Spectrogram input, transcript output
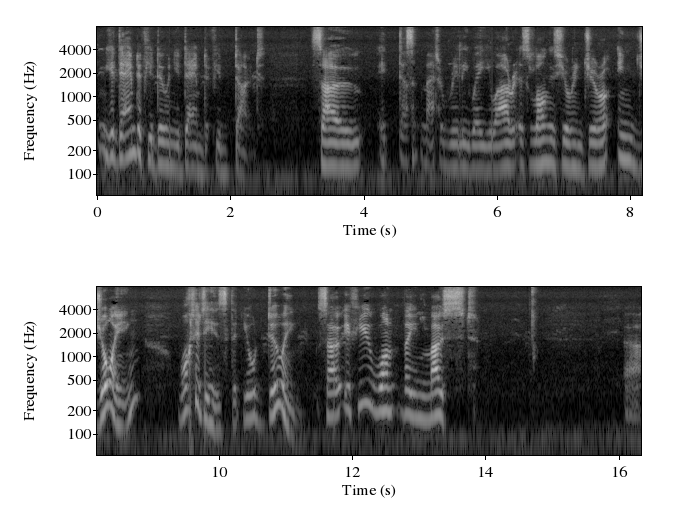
you're damned if you do and you're damned if you don't. So it doesn't matter really where you are as long as you're endure, enjoying what it is that you're doing. So if you want the most uh,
